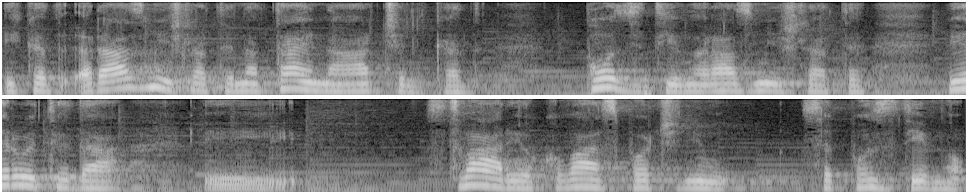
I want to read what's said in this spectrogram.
I kad razmišljate na taj način, kad pozitivno razmišljate, vjerujte da i stvari oko vas počinju se pozitivno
